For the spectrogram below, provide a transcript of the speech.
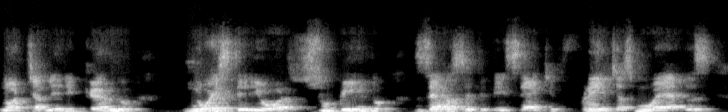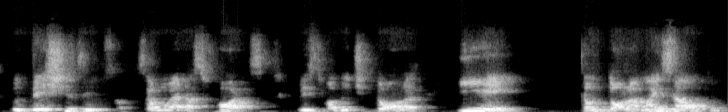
norte-americano no exterior, subindo 0,77 frente às moedas do DXY. São moedas fortes, principalmente dólar e ien. Então, dólar mais alto.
